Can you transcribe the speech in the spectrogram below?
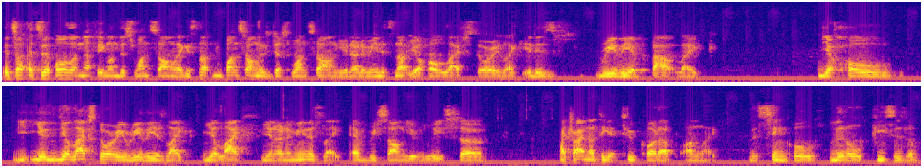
It's a, it's a all or nothing on this one song. Like it's not one song is just one song. You know what I mean? It's not your whole life story. Like it is really about like your whole your, your life story really is like your life you know what i mean it's like every song you release so i try not to get too caught up on like the single little pieces of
